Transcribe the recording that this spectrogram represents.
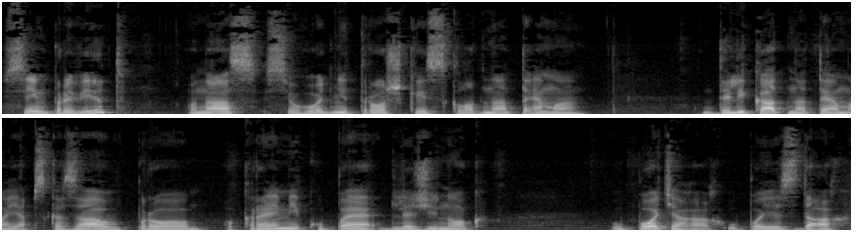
Всім привіт! У нас сьогодні трошки складна тема, делікатна тема, я б сказав, про окремі купе для жінок у потягах, у поїздах.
